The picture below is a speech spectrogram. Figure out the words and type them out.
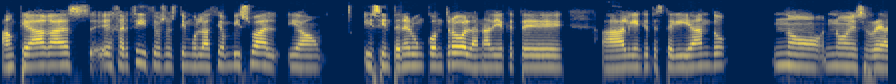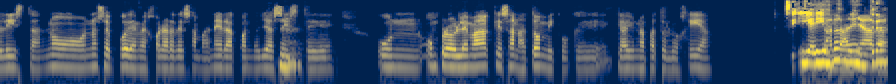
aunque hagas ejercicios o estimulación visual y, aun- y sin tener un control a nadie que te, a alguien que te esté guiando, no, no es realista, no, no se puede mejorar de esa manera cuando ya existe un, un problema que es anatómico, que, que hay una patología. Sí, y ahí es donde entra,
